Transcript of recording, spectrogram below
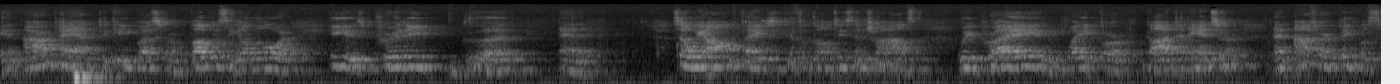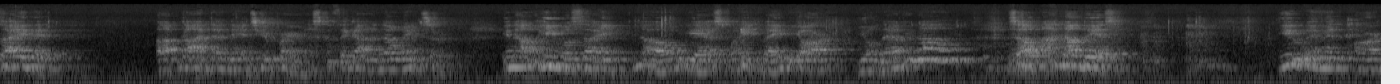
in our path to keep us from focusing on the Lord. He is pretty good at it. So we all face difficulties and trials. We pray and wait for God to answer. And I've heard people say that uh, God doesn't answer your prayers because they got a no answer. You know, he will say no, yes, wait, maybe, or you'll never know. So I know this. You women are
